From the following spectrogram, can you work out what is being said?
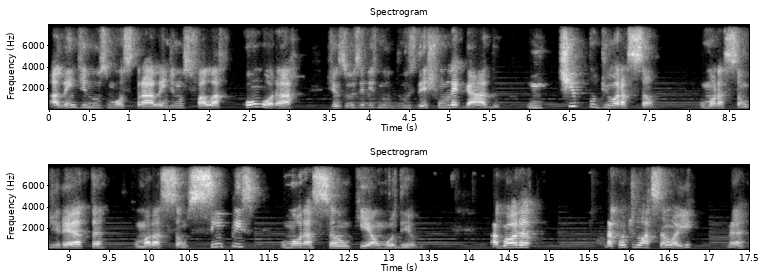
além de nos mostrar, além de nos falar como orar, Jesus ele nos deixa um legado, um tipo de oração. Uma oração direta, uma oração simples, uma oração que é um modelo. Agora, na continuação aí, né,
